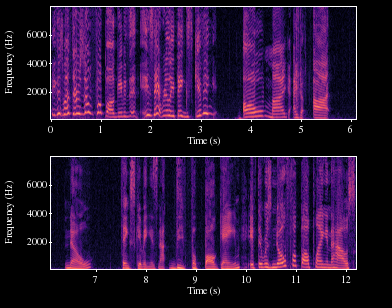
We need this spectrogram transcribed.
He goes, well, there's no football game. Is, it, is that really Thanksgiving? Oh my! I go, uh, no. Thanksgiving is not the football game. If there was no football playing in the house,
